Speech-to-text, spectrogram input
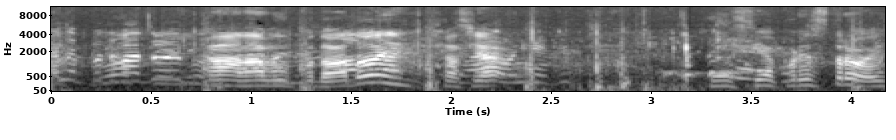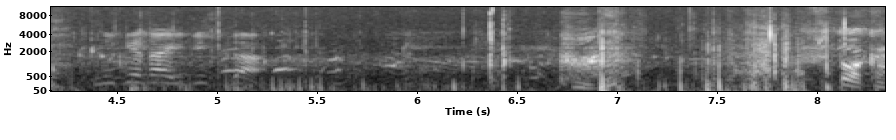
Она под водой была. А, она будет под водой. Сейчас я, сейчас я пристроюсь. Никита, иди сюда. Штока.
